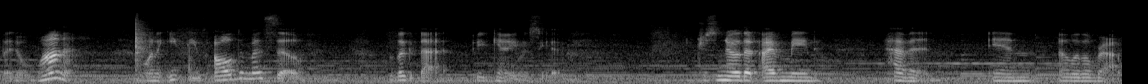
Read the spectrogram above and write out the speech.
but I don't wanna. I wanna eat these all to myself. Look at that. You can't even see it. Just know that I've made heaven in a little wrap.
